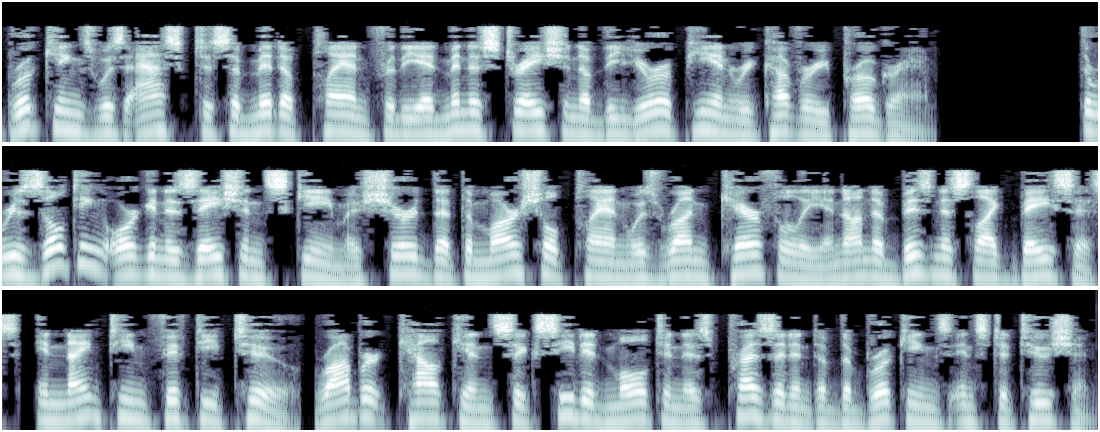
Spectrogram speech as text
Brookings was asked to submit a plan for the administration of the European Recovery Program. The resulting organization scheme assured that the Marshall Plan was run carefully and on a businesslike basis. In 1952, Robert Calkins succeeded Moulton as president of the Brookings Institution.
